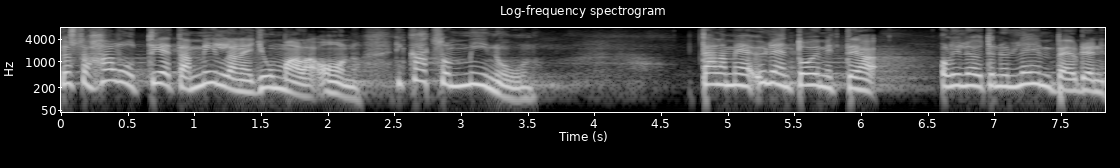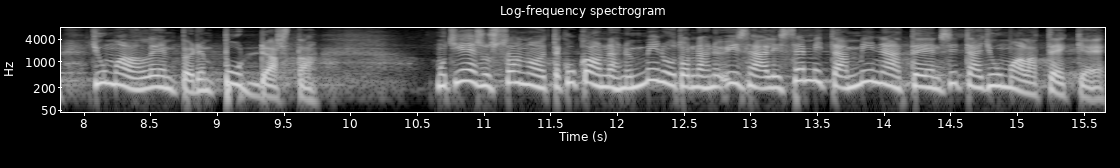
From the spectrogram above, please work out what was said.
jos sä haluat tietää millainen Jumala on, niin katso minuun. Täällä meidän Ylen toimittaja oli löytänyt lempeyden, Jumalan lempeyden Buddasta. Mutta Jeesus sanoi, että kuka on nähnyt minut, on nähnyt isä. Eli se, mitä minä teen, sitä Jumala tekee.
